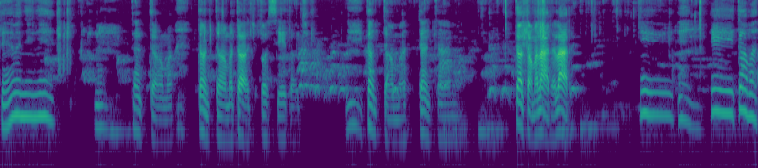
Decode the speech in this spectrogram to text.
toma, neném. Então toma, então toma, Todd. Você, toma, então toma. Então toma, Lara, Lara. E, e, toma,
